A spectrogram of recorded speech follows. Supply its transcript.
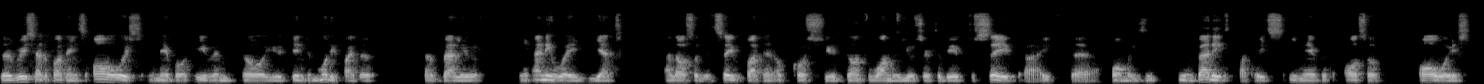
the reset button is always enabled even though you didn't modify the value in any way yet. And also the save button, of course, you don't want the user to be able to save uh, if the form is invalid, but it's enabled also always.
